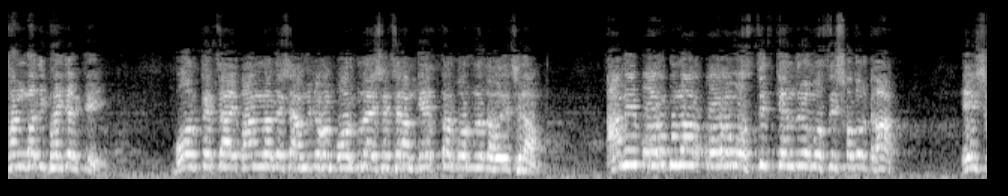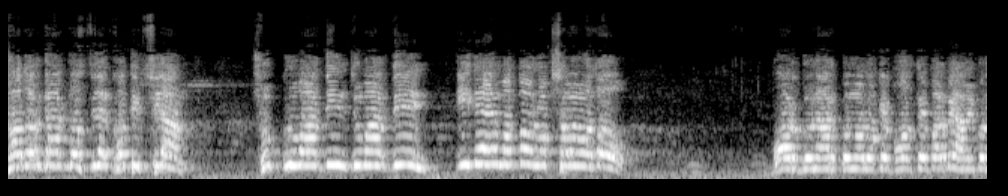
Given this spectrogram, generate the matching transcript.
সাংবাদিক ভাইদেরকে বলতে চাই, বাংলাদেশে আমি যখন বরগুনা এসেছিলাম, গ্রেপ্তার বরগুনাতে হয়েছিলাম, আমি বরগুনার বড় মসজিদ, কেন্দ্রীয় মসজিদ সদরঘাট। এই সদরঘাট মসজিদের খতিব ছিলাম। শুক্রবার দিন, জুমার দিন, ঈদের মতো লোকসভা মতো বরগুনার কোন লোকে বলতে পারবে, আমি কোন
